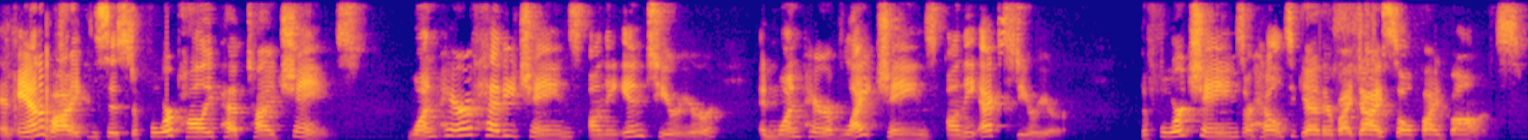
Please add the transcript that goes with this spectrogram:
an antibody consists of four polypeptide chains one pair of heavy chains on the interior and one pair of light chains on the exterior. The four chains are held together by disulfide bonds.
